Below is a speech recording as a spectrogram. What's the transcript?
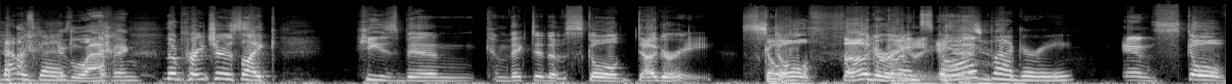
That was good. He's laughing. The preacher's like he's been convicted of skullduggery. Skull thuggery and skullbuggery. and skull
